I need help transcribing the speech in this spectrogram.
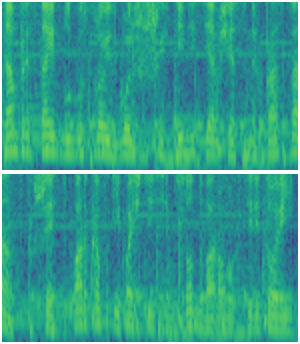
Там предстоит благоустроить больше 60 общественных пространств, 6 парков и почти 700 дворовых территорий.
